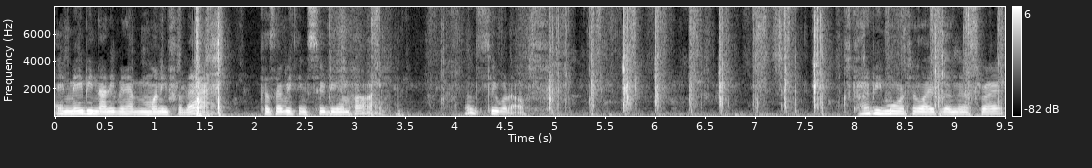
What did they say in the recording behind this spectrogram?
And maybe not even having money for that because everything's so damn high. Let's see what else. There's got to be more to life than this, right?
